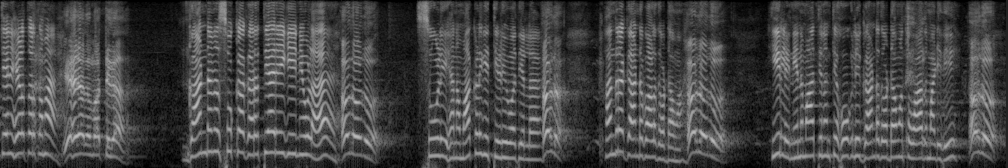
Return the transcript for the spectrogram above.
ಮತ್ತೇನು ಹೇಳ್ತಾರ ತಮ್ಮ? ಏನ್ ಹೇಳು ಮತ್ತೀಗ? ಗಂಡನ ಸುಖ ಗರತ್ಯಾರಿಗೆ ನೀವಳ? ಹೌದೌದು. ಸೂಳಿ ಹೆಣ ಮಕ್ಕಳಿಗೆ ತಿಳಿಯೋದಿಲ್ಲ ಹೌದು. ಅಂದ್ರೆ ಗಂಡ ಭಾಳ ದೊಡ್ಡವ. ಹೌದೌದು. ಇರ್ಲಿ ನಿನ್ನ ಮಾತಿನಂತೆ ಹೋಗ್ಲಿ ಗಂಡ ದೊಡ್ಡವ ಅಂತ ವಾದ ಮಾಡಿದಿ. ಹೌದು.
